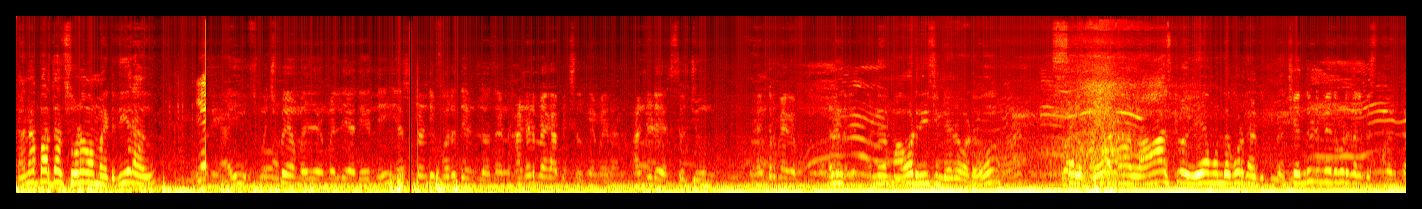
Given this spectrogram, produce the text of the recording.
కనపడతా చూడవమ్మా ఇటు ఐ మర్చిపోయాం మళ్ళీ మళ్ళీ అదేంటి ఎస్ ట్వంటీ ఫోర్ దీంట్లో? దాని hundred mega pixel camera. Hundred X zoom. Hundred mega మా వాడు తీసిండే వాడు. లాస్ట్లో ఏముందో కూడా కనిపించలేదు. చంద్రుడి మీద కూడా కనిపిస్తుందంట.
